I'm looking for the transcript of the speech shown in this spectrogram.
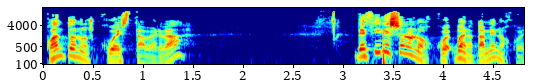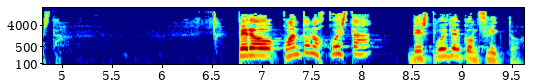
¿Cuánto nos cuesta, verdad? Decir eso no nos cuesta. Bueno, también nos cuesta. Pero ¿cuánto nos cuesta después del conflicto?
